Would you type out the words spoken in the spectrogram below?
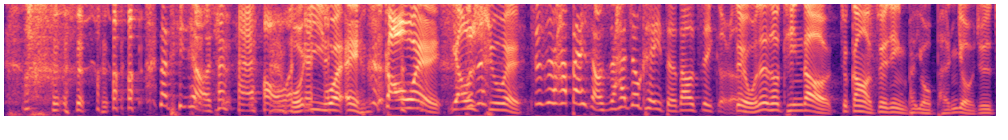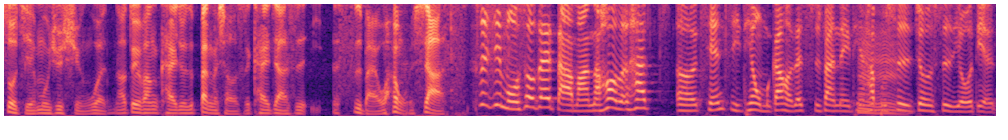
那听起来好像还好 哎、欸，我意外哎、欸，很高哎、欸，要求哎、欸，就是他半小时他就可以得到这个了。对，我那时候听到，就刚好最近有朋友就是做节目去询问，然后对方开就是半个小时开价是四百万，我吓死。最近魔兽在打嘛，然后呢，他呃前几天我们刚好在吃饭那天，他不是就是有点。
